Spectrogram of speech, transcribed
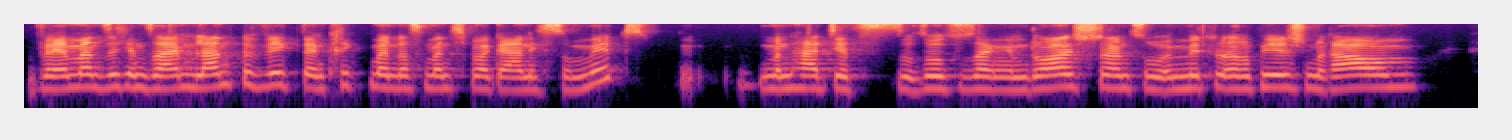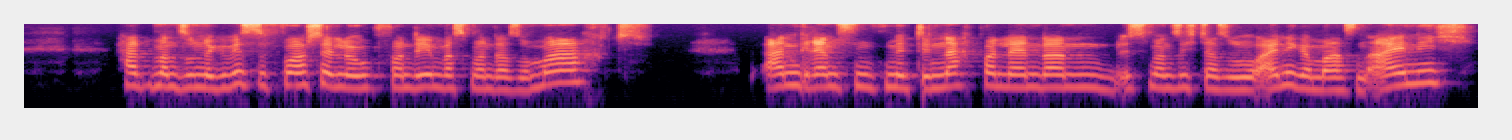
wenn man sich in seinem Land bewegt, dann kriegt man das manchmal gar nicht so mit. Man hat jetzt sozusagen in Deutschland, so im mitteleuropäischen Raum, hat man so eine gewisse Vorstellung von dem, was man da so macht. Angrenzend mit den Nachbarländern ist man sich da so einigermaßen einig.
